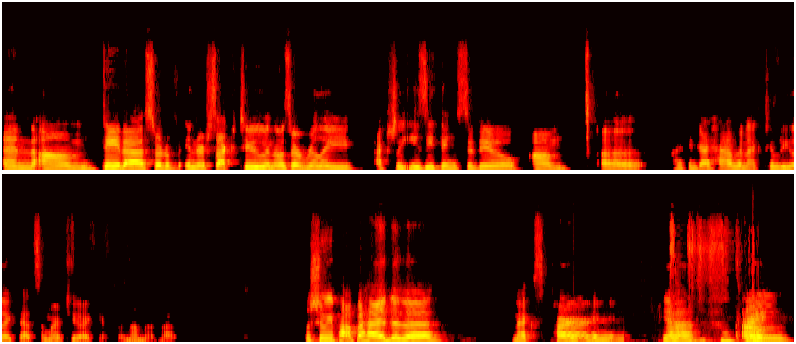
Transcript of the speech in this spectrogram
and um, data sort of intersect too, and those are really actually easy things to do. Um, uh, I think I have an activity like that somewhere too. I can't remember, but well, should we pop ahead to the next part? Yeah. Great. Um,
